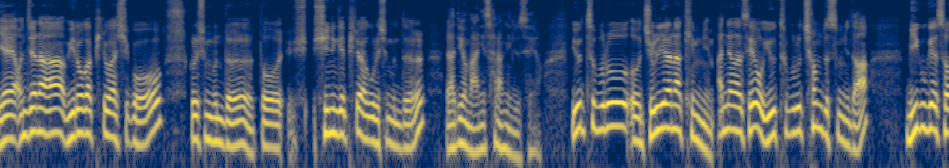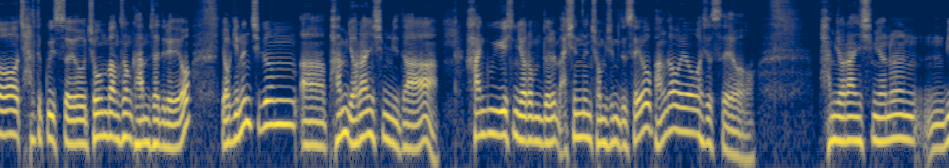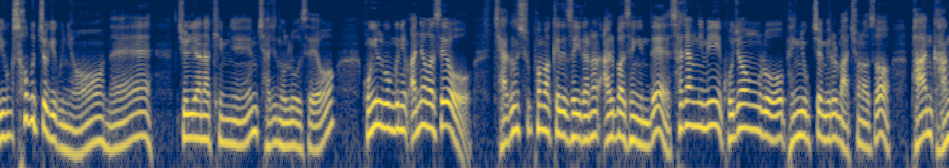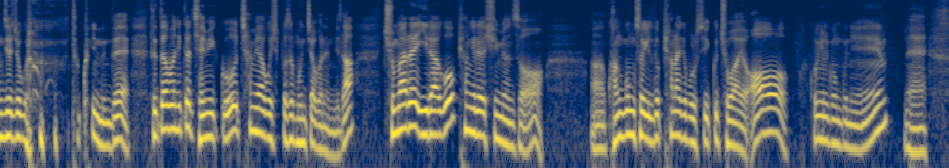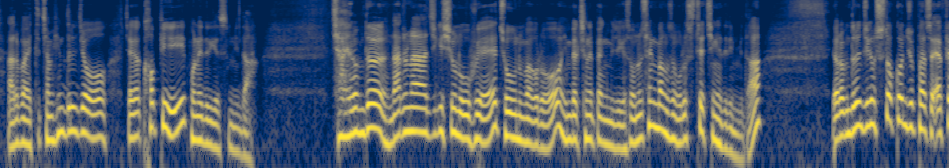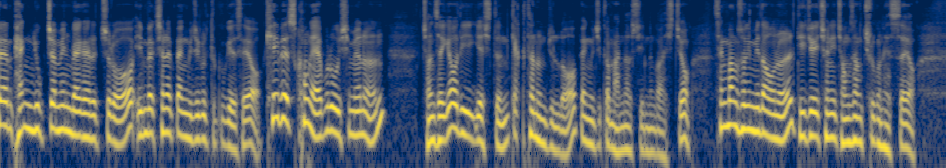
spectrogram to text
예, 언제나 위로가 필요하시고 그러신 분들 또 쉬는 게 필요하고 그러신 분들 라디오 많이 사랑해 주세요. 유튜브로 어, 줄리아나 킴님 안녕하세요. 유튜브로 처음 듣습니다. 미국에서 잘 듣고 있어요. 좋은 방송 감사드려요. 여기는 지금 아, 밤 11시입니다. 한국에 계신 여러분들 맛있는 점심 드세요. 반가워요 하셨어요. 밤 11시면은 음, 미국 서부 쪽이군요. 네. 줄리아나 킴님 자주 놀러 오세요. 0109님 안녕하세요. 작은 슈퍼마켓에서 일하는 알바생인데 사장님이 고정으로 106.1을 맞춰놔서 반 강제적으로 듣고 있는데 듣다 보니까 재밌고 참여하고 싶어서 문자 보냅니다. 주말에 일하고 평일에 쉬면서 어, 관공서 일도 편하게 볼 수 있고 좋아요. 어, 0109님. 네. 아르바이트 참 힘들죠. 제가 커피 보내드리겠습니다. 자, 여러분들, 나른해지기 쉬운 오후에 좋은 음악으로 인백천의 백뮤직에서 오늘 생방송으로 스트레칭 해드립니다. 여러분들은 지금 수도권 주파수 FM 106.1MHz로 인백천의 백뮤직을 듣고 계세요. KBS 콩 앱으로 오시면은 전 세계 어디 계시든 깨끗한 음질로 백뮤직과 만날 수 있는 거 아시죠? 생방송입니다. 오늘 DJ 천이 정상 출근했어요.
